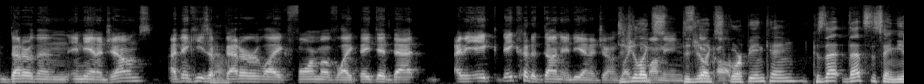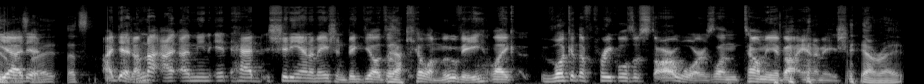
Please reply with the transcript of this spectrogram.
better than Indiana Jones. I think he's a better like form of like they did that. I mean, it, they could have done Indiana Jones did like you the like Mummy. did you like called it- Scorpion King? Because that that's the same universe, Yeah, I did. right? That's I did. I'm not. I, I mean, it had shitty animation. Big deal. It doesn't Yeah. kill a movie. Like, look at the prequels of Star Wars and tell me about animation. yeah, right.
